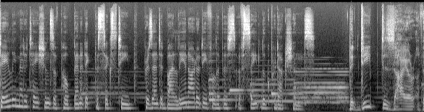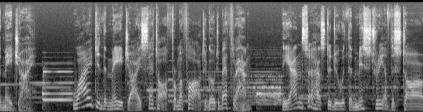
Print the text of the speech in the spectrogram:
Daily Meditations of Pope Benedict XVI, presented by Leonardo Defilippis of St. Luke Productions. The deep desire of the Magi. Why did the Magi set off from afar to go to Bethlehem? The answer has to do with the mystery of the star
